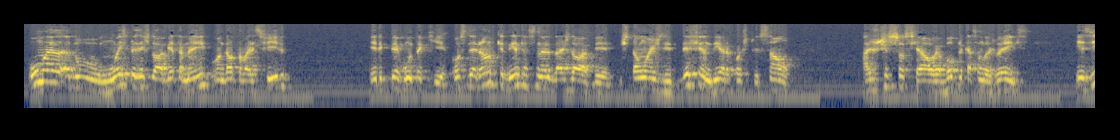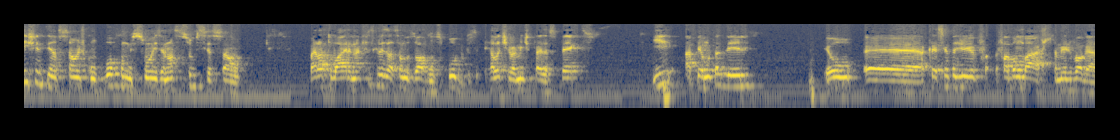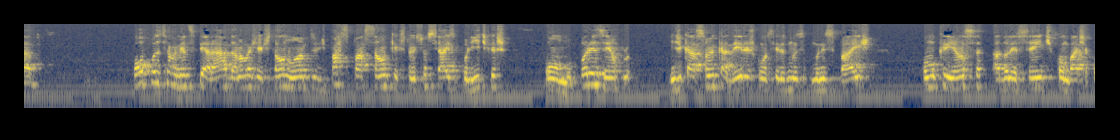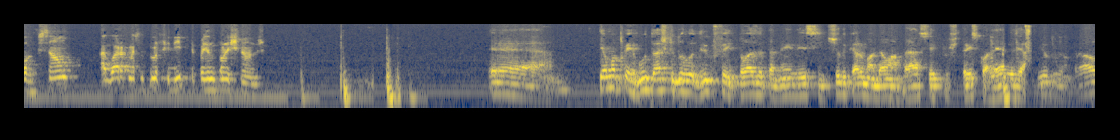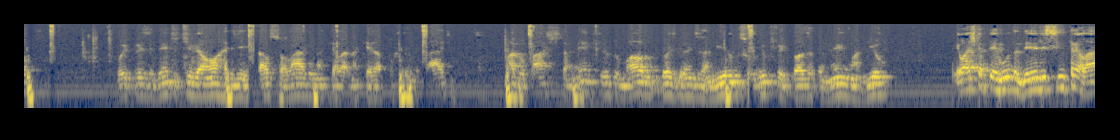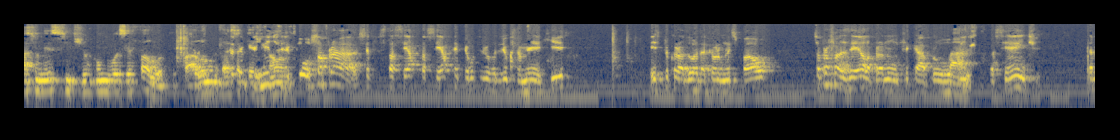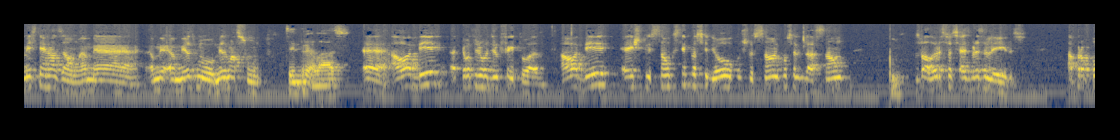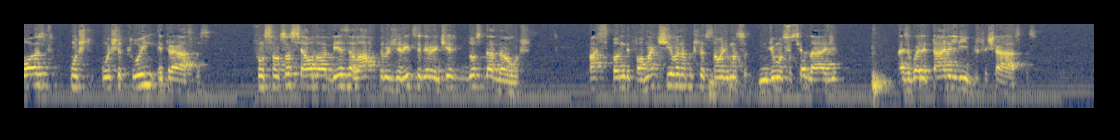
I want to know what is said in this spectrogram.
Uma é do um ex-presidente da OAB também, o André Tavares Filho. Ele pergunta aqui: considerando que dentre as finalidades da OAB estão as de defender a Constituição, a justiça social e a boa aplicação das leis, existe a intenção de compor comissões em nossa subseção para atuarem na fiscalização dos órgãos públicos relativamente a tais aspectos? E a pergunta dele, eu é, acrescento de Fabão Bastos, também advogado qual o posicionamento esperar da nova gestão no âmbito de participação em questões sociais e políticas, como, por exemplo, indicação em cadeiras de conselhos municipais, como criança, adolescente, combate à corrupção, agora começando pelo Felipe, depois indo para o Alexandre. É, tem uma pergunta, acho que do Rodrigo Feitosa também, nesse sentido. Quero mandar um abraço aí para os três colegas e amigos, Andral, foi presidente, tive a honra de estar ao seu lado naquela, naquela oportunidade. Fábio Bastos também, filho do Mauro, dois grandes amigos, Rodrigo Feitosa também, um amigo. Eu acho que a pergunta deles se entrelaçam nesse sentido, como você falou, que falam dessa questão. Só para. Se está certo, está certo, tem pergunta do Rodrigo também aqui, ex-procurador da Câmara Municipal. Só para fazer ela, para não ficar para o paciente, também você tem razão, é, é, é, é o mesmo, mesmo assunto. Se entrelaça. É, a OAB, a pergunta de Rodrigo Feitosa, a OAB é a instituição que sempre auxiliou a construção e consolidação dos valores sociais brasileiros. A propósito, constitui, entre aspas, função social da OAB zelar pelos direitos e garantias dos cidadãos, participando de forma ativa na construção de uma, de uma sociedade mais igualitária e livre, fecha aspas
